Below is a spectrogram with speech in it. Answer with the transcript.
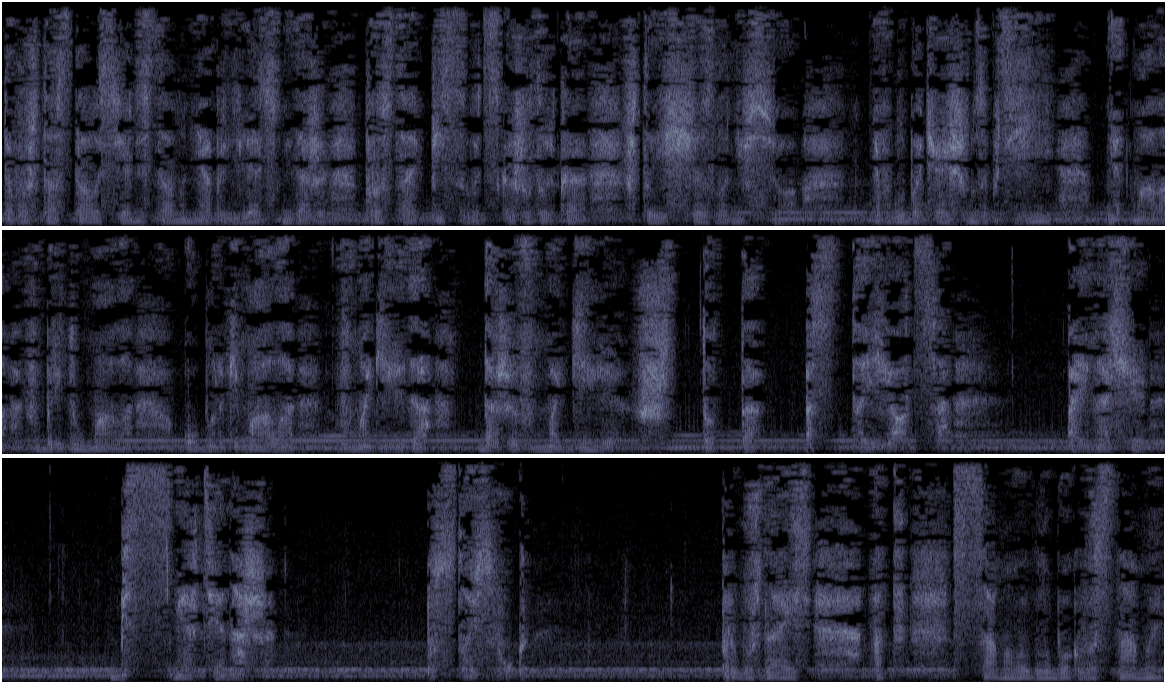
Того, что осталось, я не стану ни определять, ни даже просто описывать. Скажу только, что исчезло не все. В глубочайшем забытии нет мало, в бреду мало, мало, в могиле, да, даже в могиле что-то остается. А иначе бессмертие наше — пустой звук — Пробуждаясь от самого глубокого сна, мы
